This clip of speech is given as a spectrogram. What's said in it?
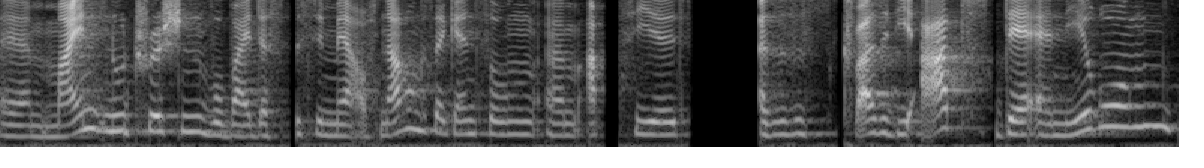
äh, Mind Nutrition, wobei das ein bisschen mehr auf Nahrungsergänzung ähm, abzielt. Also es ist quasi die Art der Ernährung,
